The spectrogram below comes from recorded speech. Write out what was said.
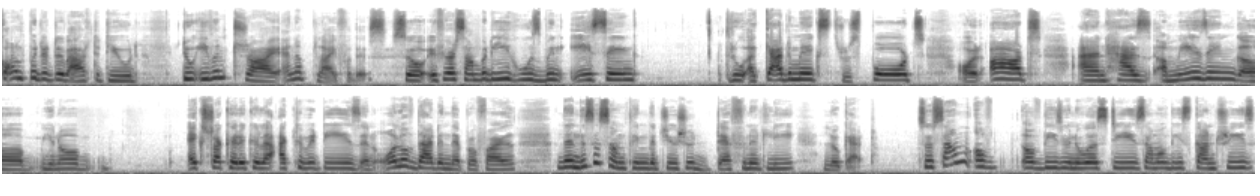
competitive attitude to even try and apply for this. So, if you're somebody who's been acing through academics, through sports or arts, and has amazing, uh, you know, extracurricular activities and all of that in their profile, then this is something that you should definitely look at. So, some of, of these universities, some of these countries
